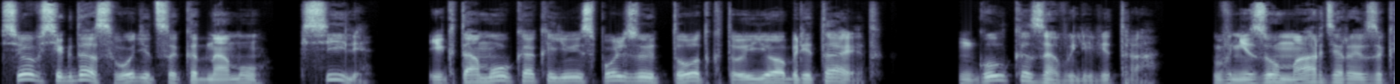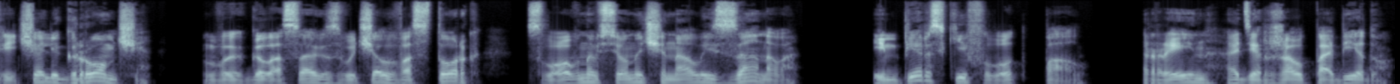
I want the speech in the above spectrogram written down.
«Все всегда сводится к одному, к силе, и к тому, как ее использует тот, кто ее обретает». Гулко завыли ветра. Внизу мардеры закричали громче. В их голосах звучал восторг, словно все начиналось заново. Имперский флот пал. Рейн одержал победу.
